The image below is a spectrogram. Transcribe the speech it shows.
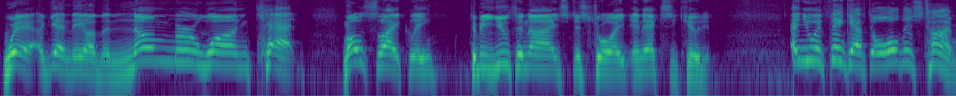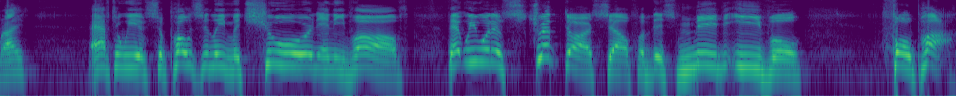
where, again, they are the number one cat most likely to be euthanized, destroyed, and executed. And you would think after all this time, right? After we have supposedly matured and evolved, that we would have stripped ourselves of this medieval faux pas.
